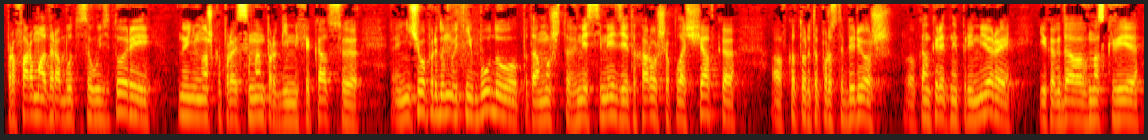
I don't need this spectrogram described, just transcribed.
про формат работы с аудиторией, ну и немножко про SMM, про геймификацию. Ничего придумывать не буду, потому что вместе медиа это хорошая площадка, в которой ты просто берешь конкретные примеры, и когда в Москве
